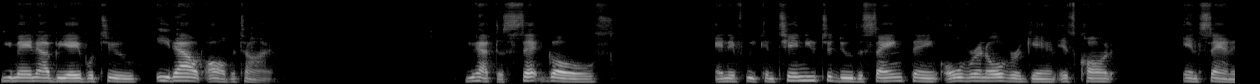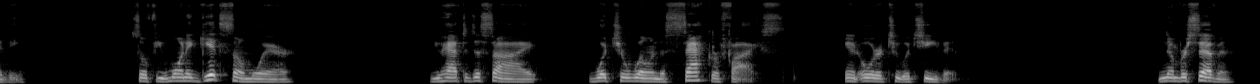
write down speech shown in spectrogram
You may not be able to eat out all the time. You have to set goals. And if we continue to do the same thing over and over again, it's called insanity. So if you want to get somewhere, you have to decide what you're willing to sacrifice in order to achieve it. Number seven,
